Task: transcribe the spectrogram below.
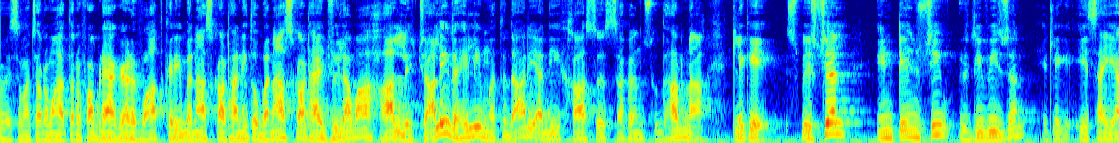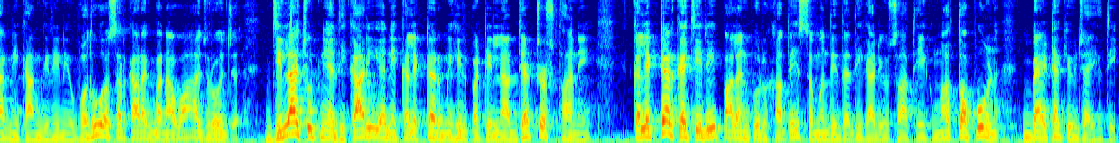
હવે સમાચારોમાં આ તરફ આપણે આગળ વાત કરી બનાસકાંઠાની. તો બનાસકાંઠા જિલ્લામાં હાલ ચાલી રહેલી મતદાર યાદી ખાસ સઘન સુધારણા એટલે કે સ્પેશિયલ ઇન્ટેન્સિવ રિવિઝન, એટલે કે એસઆઈઆરની કામગીરીને વધુ અસરકારક બનાવવા આજરોજ જિલ્લા ચૂંટણી અધિકારી અને કલેક્ટર મિહિર પટેલના અધ્યક્ષ સ્થાને કલેક્ટર કચેરી પાલનપુર ખાતે સંબંધિત અધિકારીઓ સાથે એક મહત્વપૂર્ણ બેઠક યોજાઈ હતી.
